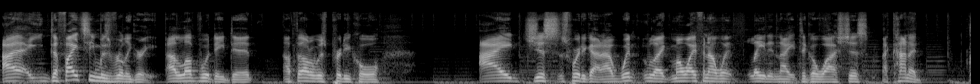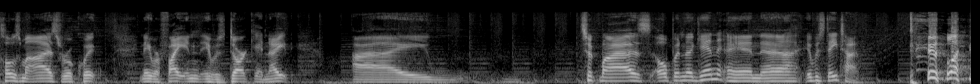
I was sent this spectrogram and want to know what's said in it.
I the fight scene was really great. I loved what they did. I thought it was pretty cool. I just swear to God, I went like my wife and I went late at night to go watch this. I kind of closed my eyes real quick. And they were fighting. It was dark at night. I took my eyes open again, and uh, it was daytime. like,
